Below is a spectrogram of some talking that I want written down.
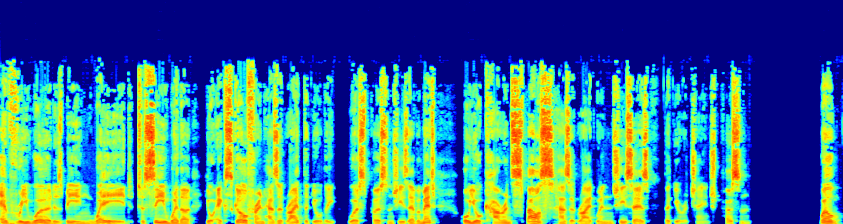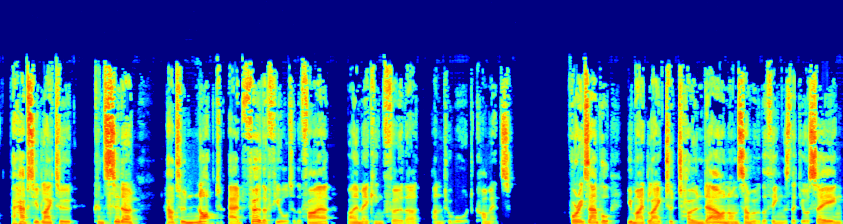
every word is being weighed to see whether your ex girlfriend has it right that you're the worst person she's ever met, or your current spouse has it right when she says that you're a changed person, well, perhaps you'd like to consider how to not add further fuel to the fire by making further untoward comments. For example, you might like to tone down on some of the things that you're saying,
